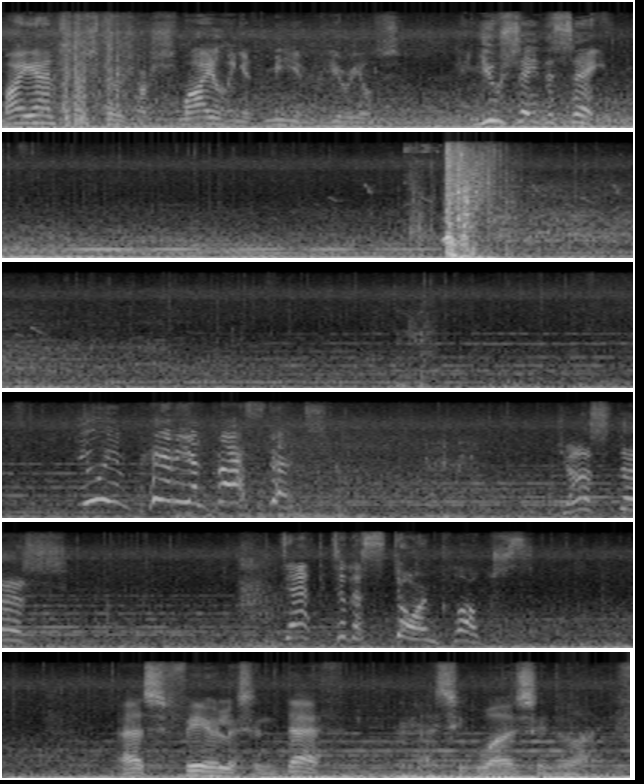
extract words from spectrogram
My ancestors are smiling at me, Imperials. Can you say the same? As fearless in death as he was in life.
